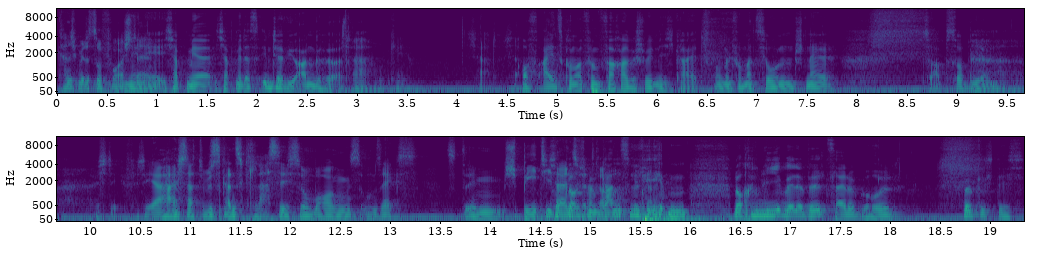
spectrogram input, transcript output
Kann ich mir das so Nee, vorstellen? nee, ich habe mir, ich hab mir das Interview angehört. Ah, okay. Schade, schade. Auf 1,5-facher Geschwindigkeit, um Informationen schnell zu absorbieren. Verstehe, verstehe. Ja, ich dachte, du bist ganz klassisch, so morgens um sechs zu dem Späti Ich habe, deines glaube ich, mein Vertrauens ganzes gegangen. Leben noch nie mir eine Bildzeitung geholt. Wirklich nicht.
